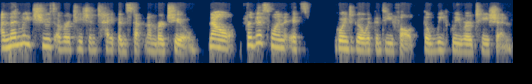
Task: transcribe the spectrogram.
And then we choose a rotation type in step number two. Now, for this one, it's going to go with the default, the weekly rotation.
